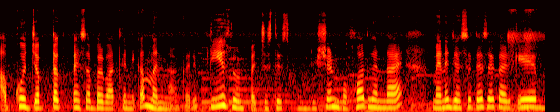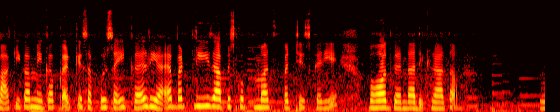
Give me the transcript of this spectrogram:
आपको जब तक पैसा बर्बाद करने का मन ना करे please don't purchase this foundation बहुत गंदा है. मैंने जैसे तैसे करके, बाकी का मेकअप करके सब कुछ सही कर लिया है बट प्लीज़ आप इसको मत परचेज़ करिए. बहुत गंदा दिख रहा था. तो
